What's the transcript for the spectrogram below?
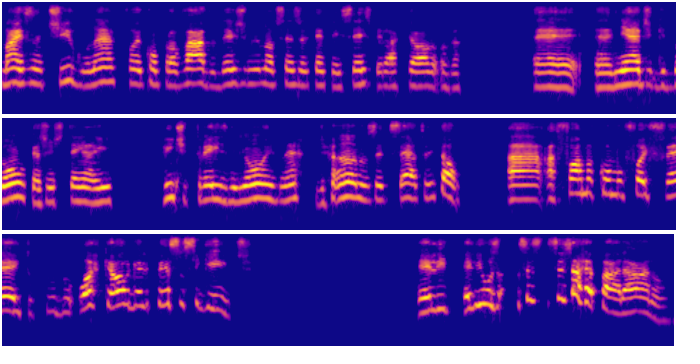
mais antigo, né, foi comprovado desde 1986 pela arqueóloga é, é, Nied Guidon, que a gente tem aí 23 milhões, né, de anos, etc. Então, a, a forma como foi feito, tudo. O arqueólogo ele pensa o seguinte: ele, ele usa. Vocês, vocês já repararam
